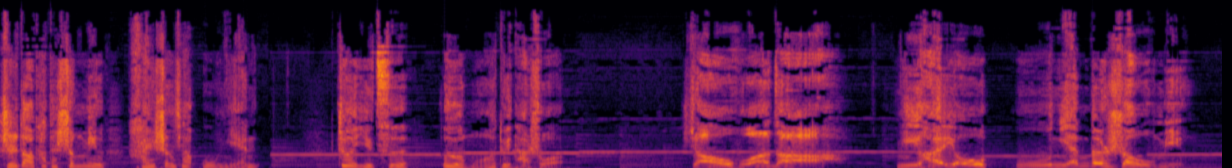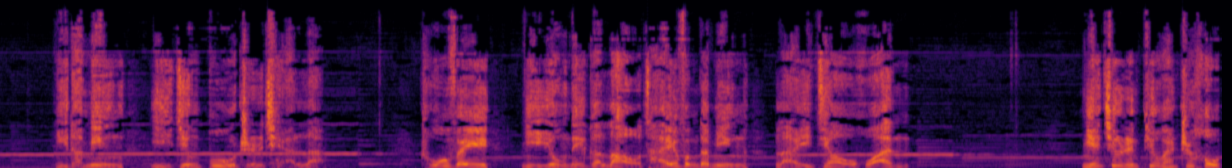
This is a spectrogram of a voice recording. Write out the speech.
直到他的生命还剩下五年。这一次，恶魔对他说：“小伙子。”你还有五年的寿命，你的命已经不值钱了，除非你用那个老裁缝的命来交换。年轻人听完之后，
